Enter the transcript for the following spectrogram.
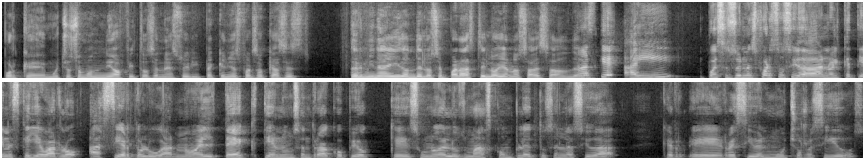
porque muchos somos neófitos en eso y el pequeño esfuerzo que haces termina ahí donde lo separaste y luego ya no sabes a dónde Más que ahí, pues es un esfuerzo ciudadano el que tienes que llevarlo a cierto lugar, ¿no? El TEC tiene un centro de acopio que es uno de los más completos en la ciudad, que eh, reciben muchos residuos.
